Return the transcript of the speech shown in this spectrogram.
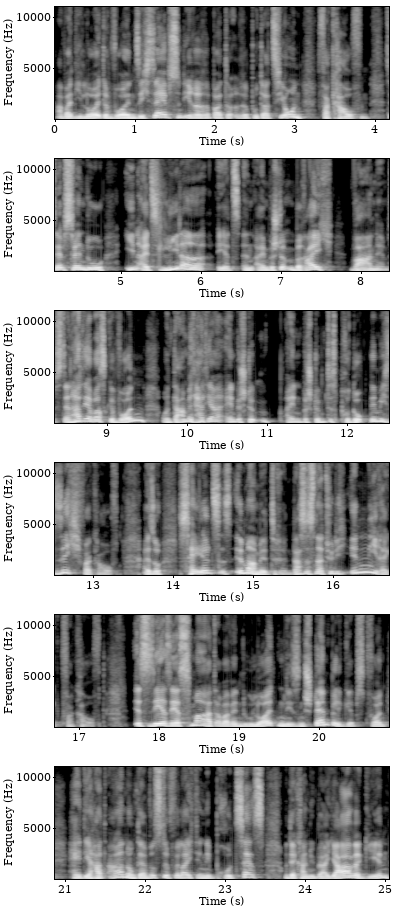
Aber die Leute wollen sich selbst und ihre Reputation verkaufen. Selbst wenn du ihn als Leader jetzt in einem bestimmten Bereich wahrnimmst, dann hat er was gewonnen und damit hat er ein, ein bestimmtes Produkt, nämlich sich verkauft. Also Sales ist immer mit drin. Das ist natürlich indirekt verkauft. Ist sehr, sehr smart, aber wenn du Leuten diesen Stempel gibst von, hey, der hat Ahnung, dann wirst du vielleicht in den Prozess, und der kann über Jahre gehen,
